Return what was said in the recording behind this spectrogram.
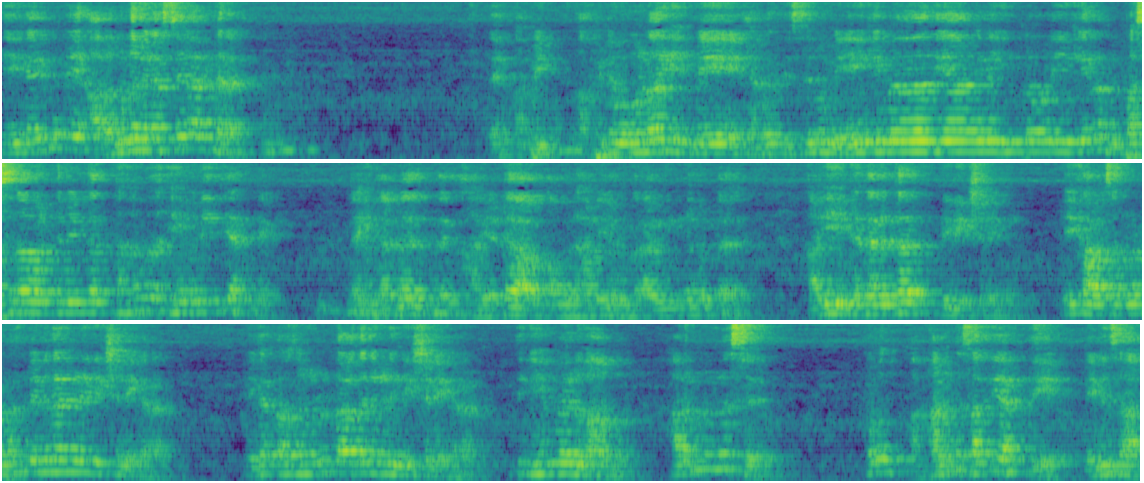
ඒකයි මේ අරමුණ වෙනස් වෙලා විතරයි. දැන් අපි අපිට වමනයි මේ හැම තිස්සෙම මේකෙම තියාගෙන ඉන්න ඕනේ කියලා විපස්සනා වට්ටමින් ගත්තාම එහෙම නීතියක් නැහැ. දැන් හිතන්න දැන් කයට අවධානය යොමු කරගෙන ඉන්නකොට කය එක තැනක නිරීක්ෂණය කරනවා. ඒක අවසන් වුණාම වෙන තැනක නිරීක්ෂණය කරනවා. ඒකත් අවසන් වුණාම තව තැනක නිරීක්ෂණය කරනවා. ඉතින් එහෙම වෙලාවම අරමුණ වෙනස් වෙනවා. නමුත් අඛණ්ඩ සතියක් තියෙන. ඒ නිසා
